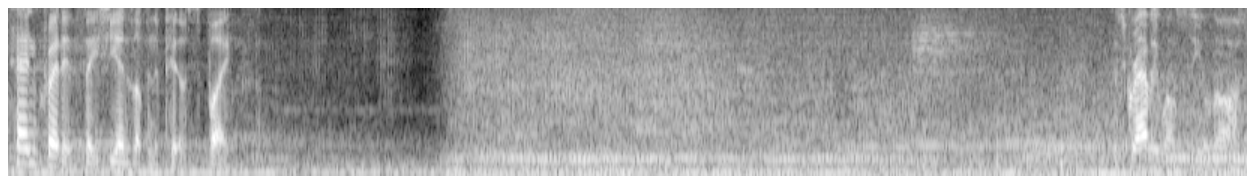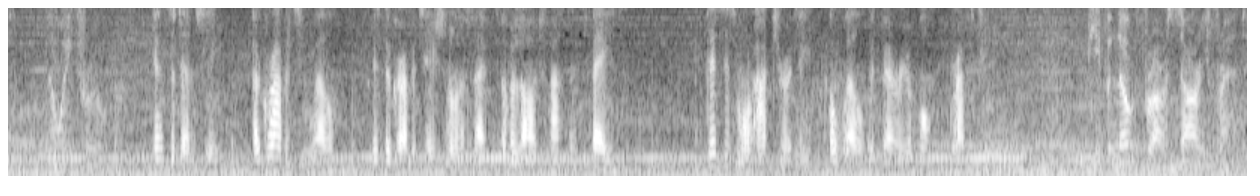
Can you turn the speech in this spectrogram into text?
Ten credits say she ends up in a pit of spikes. This gravity well's sealed off. No way through. Incidentally, a gravity well is the gravitational effect of a large mass in space. This is more accurately a well with variable gravity. Keep a note for our sorry friend.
